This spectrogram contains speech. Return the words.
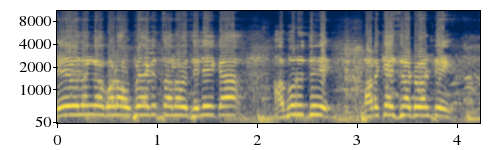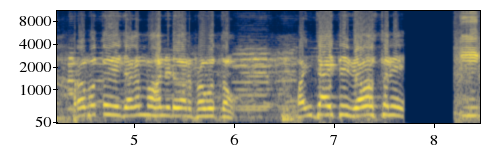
ఏ విధంగా కూడా ఉపయోగించాలో తెలియక అభివృద్ధి పడకేసినటువంటి ప్రభుత్వం ఈ జగన్మోహన్ రెడ్డి గారి ప్రభుత్వం. పంచాయతీ వ్యవస్థని ఈ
